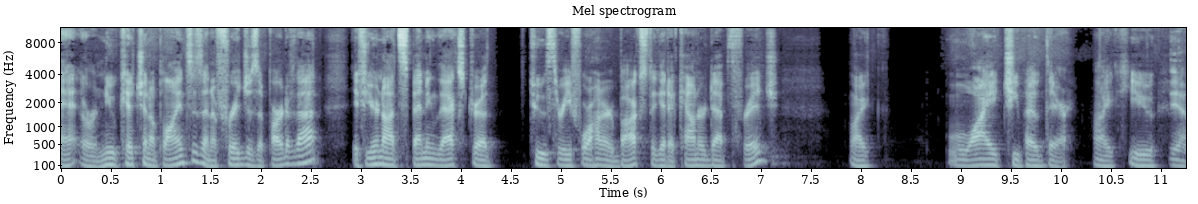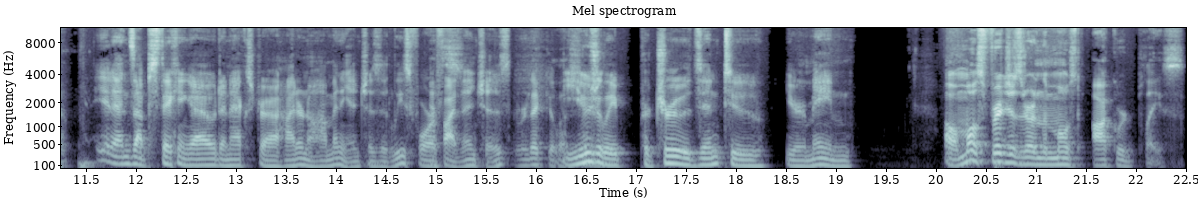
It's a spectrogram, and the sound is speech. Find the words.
or new kitchen appliances and a fridge is a part of that if you're not spending the extra two three four hundred bucks to get a counter depth fridge like why cheap out there like you Yeah, it ends up sticking out an extra i don't know how many inches at least four or five inches ridiculous. usually protrudes into your main oh, most fridges are in the most awkward place,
